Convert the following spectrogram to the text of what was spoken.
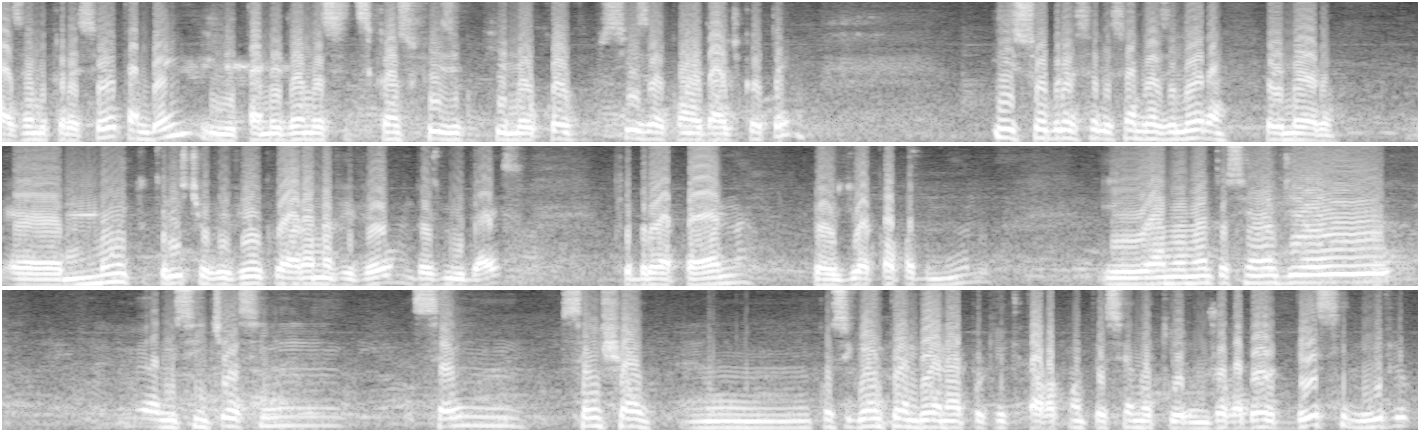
fazendo crescer também e está me dando esse descanso físico que meu corpo precisa com a idade que eu tenho. E sobre a seleção brasileira, primeiro, é muito triste, eu vivi o que o Arama viveu em 2010, quebrei a perna, perdi a Copa do Mundo, e é um momento assim onde eu, eu me senti assim, sem, sem chão, não conseguia entender né, por que estava acontecendo aquilo. Um jogador desse nível,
